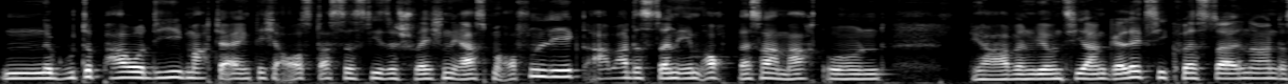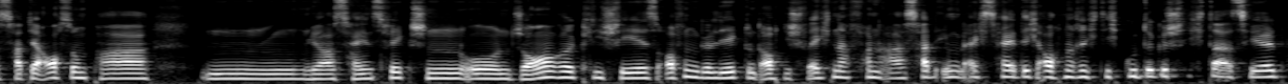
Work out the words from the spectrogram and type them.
eine gute Parodie macht ja eigentlich aus, dass es diese Schwächen erstmal offenlegt, aber das dann eben auch besser macht und ja, wenn wir uns hier an Galaxy Quest erinnern, das hat ja auch so ein paar mm, ja, Science-Fiction und Genre-Klischees offengelegt und auch die Schwächen davon, aber es hat eben gleichzeitig auch eine richtig gute Geschichte erzählt.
